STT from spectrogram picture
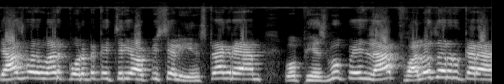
त्याचबरोबर कोर्ट कचेरी ऑफिशियल इंस्टाग्राम व फेसबुक पेजला फॉलो जरूर करा.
